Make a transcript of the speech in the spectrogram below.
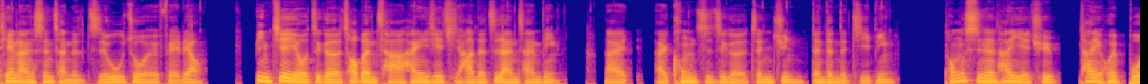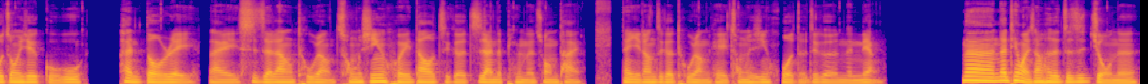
天然生产的植物作为肥料，并借由这个草本茶和一些其他的自然产品来来控制这个真菌等等的疾病。同时呢，它也去它也会播种一些谷物和豆类，来试着让土壤重新回到这个自然的平衡的状态，那也让这个土壤可以重新获得这个能量。那那天晚上喝的这支酒呢，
